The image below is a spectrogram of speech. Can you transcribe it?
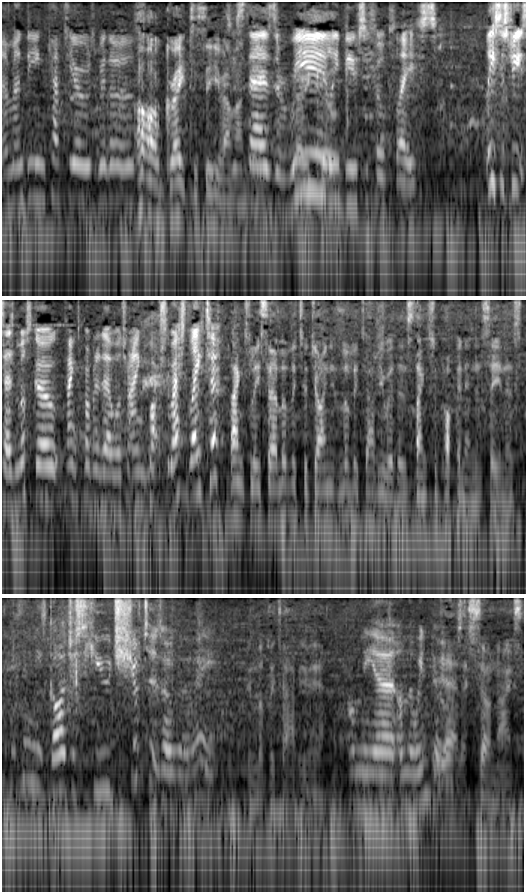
Amandine Catio's with us. Oh, great to see you, She Amanda. says a really cool. beautiful place. Lisa Street says must go. Thanks, Bob and Adele. We'll try and watch the West later. Thanks, Lisa. Lovely to join you. Lovely to have you with us. Thanks for popping in and seeing us. You've seen these gorgeous, huge shutters over the way Been lovely to have you here. on the uh, on the windows. Yeah, they're so nice.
